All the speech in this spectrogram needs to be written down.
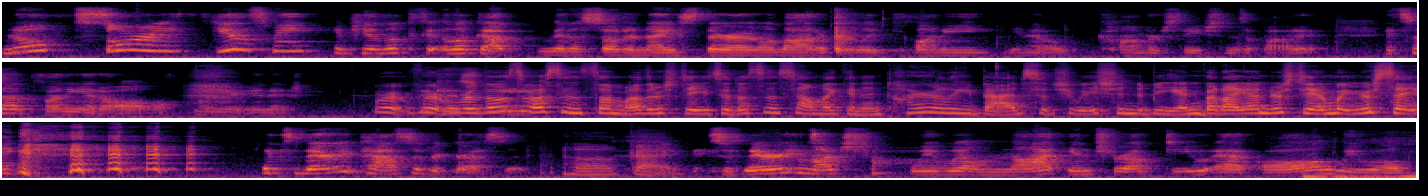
nope sorry excuse me. If you look look up minnesota nice there are a lot of really funny you know conversations about it. It's not funny at all when you're in it. For, for, for those we- of us in some other states, it doesn't sound like an entirely bad situation to be in, but I understand what you're saying. it's very passive aggressive. Okay. it's very much we will not interrupt you at all. We will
